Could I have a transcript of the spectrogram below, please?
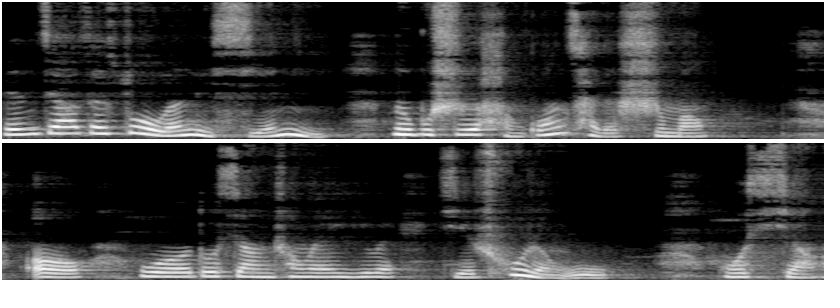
人家在作文里写你，那不是很光彩的事吗？哦，我多想成为一位杰出人物。我想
